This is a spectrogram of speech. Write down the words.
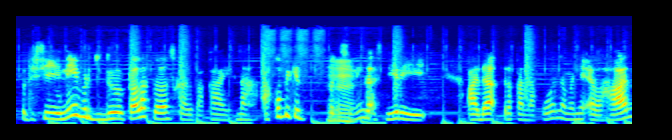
Petisi ini berjudul tolak dalam sekali pakai. Nah, aku bikin petisi hmm. ini nggak sendiri. Ada rekan aku namanya Elhan.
